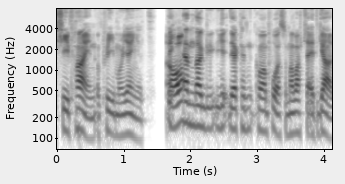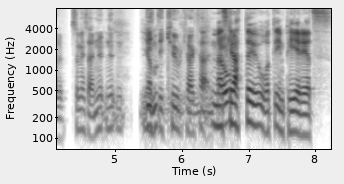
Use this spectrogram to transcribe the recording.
Chief Hine och Primo-gänget. Ja. Det enda jag kan komma på som har varit så här ett garv, som är så här, nu, nu, Ja, lite kul karaktär. Man skrattar ju åt Imperiets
